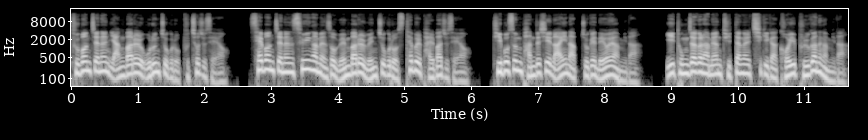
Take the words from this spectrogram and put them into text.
두 번째는 양발을 오른쪽으로 붙여주세요. 세 번째는 스윙하면서 왼발을 왼쪽으로 스텝을 밟아주세요. 디봇은 반드시 라인 앞쪽에 내어야 합니다. 이 동작을 하면 뒷땅을 치기가 거의 불가능합니다.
